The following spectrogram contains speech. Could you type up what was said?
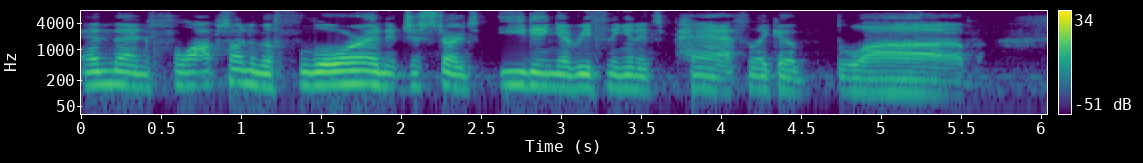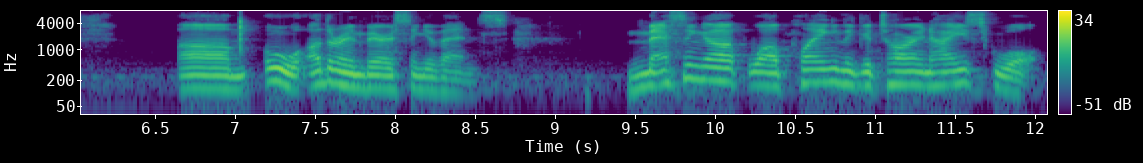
and then flops onto the floor and it just starts eating everything in its path like a blob. Um, oh, other embarrassing events. Messing up while playing the guitar in high school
